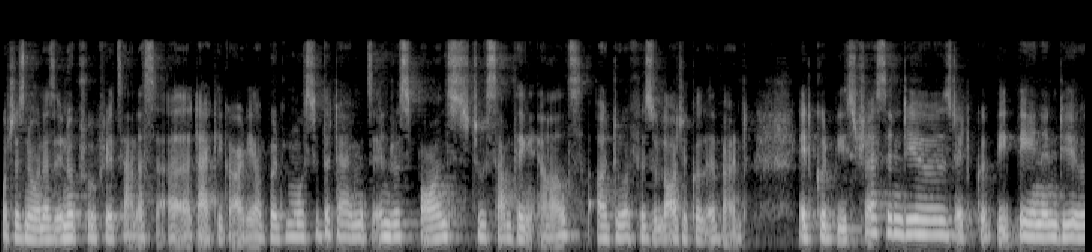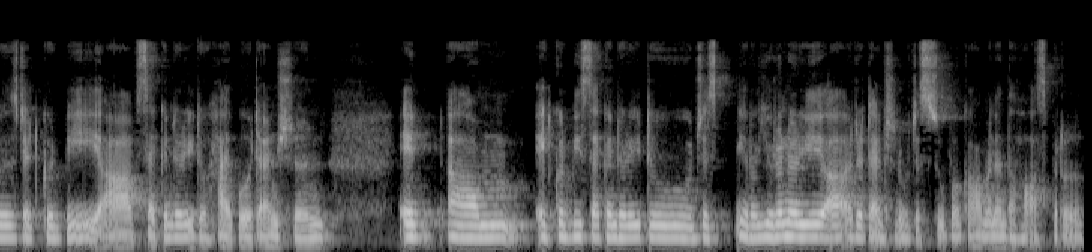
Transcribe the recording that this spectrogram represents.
which is known as inappropriate uh, tachycardia, but most of the time it's in response to something else or to a physiological event. It could be stress induced, it could be pain induced, it could be uh, secondary to hypotension. It um, it could be secondary to just you know urinary uh, retention, which is super common in the hospital.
